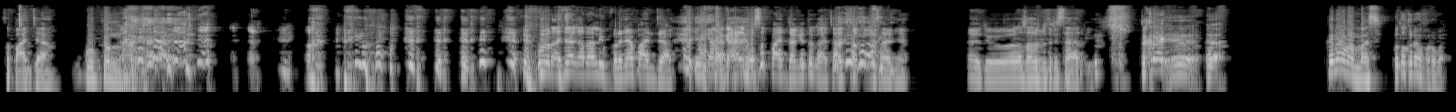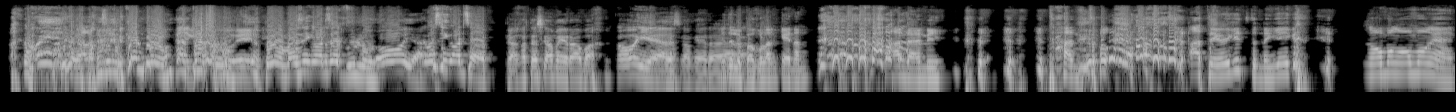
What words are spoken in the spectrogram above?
Sepanjang. Gubeng liburannya karena liburnya panjang. Karena gak sepanjang itu gak cocok rasanya. Aduh, rasa Nutrisari. cekrek Eh, eh, kenapa mas fotografer pak Langsung kan belum gitu, eh. belum masih konsep dulu oh ya masih konsep nggak ngetes kamera pak oh iya tes kamera Itu loh bakulan Canon. Anda nih. Tanto. ATW ini jenenge iki ngomong-ngomong kan.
